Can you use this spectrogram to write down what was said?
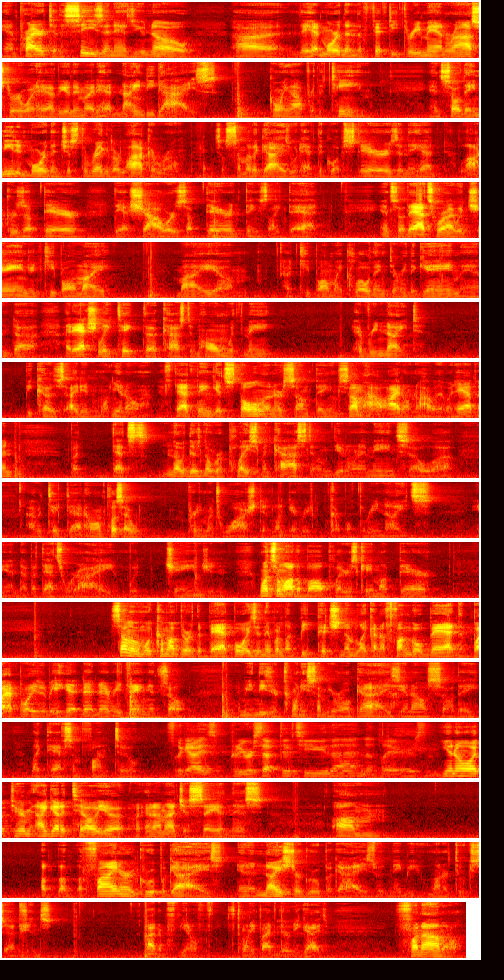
And prior to the season, as you know, uh, they had more than the 53 man roster or what have you. They might have had 90 guys going out for the team. And so they needed more than just the regular locker room. So some of the guys would have to go upstairs, and they had lockers up there, they had showers up there, and things like that. And so that's where I would change and keep all my my um, I'd keep all my clothing during the game, and uh, I'd actually take the costume home with me every night because I didn't want you know if that thing gets stolen or something somehow I don't know how that would happen, but that's no there's no replacement costume. You know what I mean? So uh, I would take that home. Plus I pretty much washed it like every couple three nights, and uh, but that's where I would change. And once in a while the ball players came up there some of them would come up there with the bat boys and they would like be pitching them like on a fungo bat. And the bat boys would be hitting it and everything. And so, I mean, these are 20 some year old guys, you know, so they like to have some fun too. So the guys pretty receptive to you then, the players. And- You know what, Jeremy? I got to tell you, and I'm not just saying this. Um, a, a, a finer group of guys and a nicer group of guys, with maybe one or two exceptions, out of you know 25, 30 guys, phenomenal,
